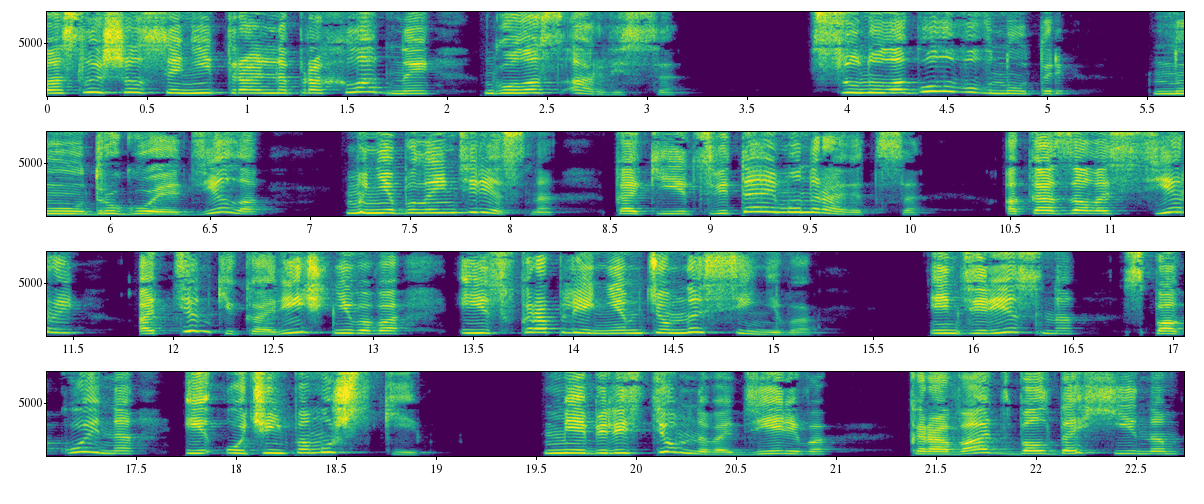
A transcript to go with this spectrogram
Послышался нейтрально-прохладный голос Арвиса. Сунула голову внутрь. Ну, другое дело. Мне было интересно, какие цвета ему нравятся. Оказалось серый, оттенки коричневого и с вкраплением темно-синего. Интересно, спокойно и очень по-мужски. Мебель из темного дерева, кровать с балдахином.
